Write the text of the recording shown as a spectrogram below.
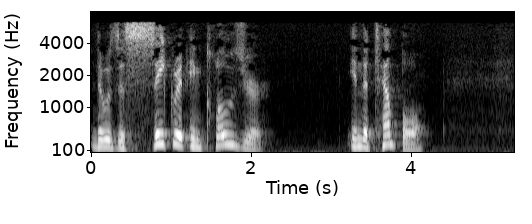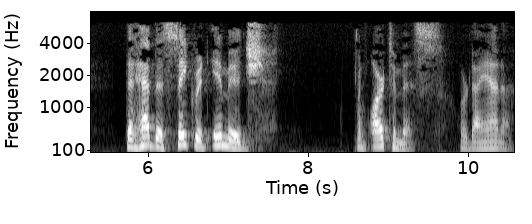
there was a sacred enclosure in the temple that had the sacred image of Artemis or Diana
